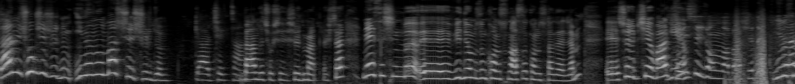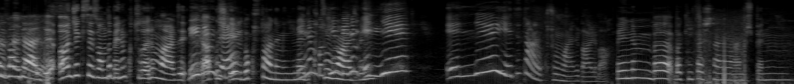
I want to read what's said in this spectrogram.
Ben de çok şaşırdım. inanılmaz şaşırdım. Gerçekten. Ben de çok şaşırdım arkadaşlar. Neyse şimdi e, videomuzun konusuna asıl konusuna dönelim. E, şöyle bir şey var ki Yeni sezonla başladık. yeni sezon geldi. Önceki sezonda benim kutularım vardı. Benim Yaklaşık de. 59 tane miydi? Neydi? Benim kutum bakayım vardı benim benim. 50 57 tane kutum vardı galiba. Benim be, bakayım kaç tane varmış benim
